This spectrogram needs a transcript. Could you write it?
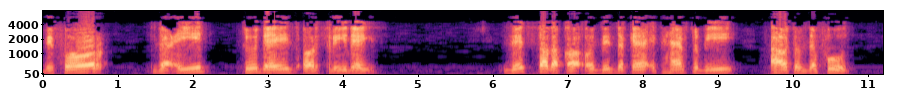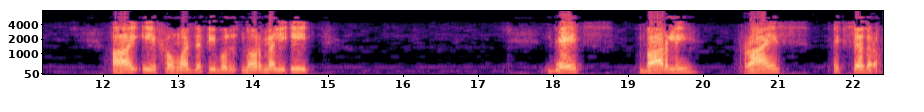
before the Eid two days or three days. This sadaqah or this zakah, it has to be out of the food, i.e. from what the people normally eat. Dates, barley, rice, etc.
